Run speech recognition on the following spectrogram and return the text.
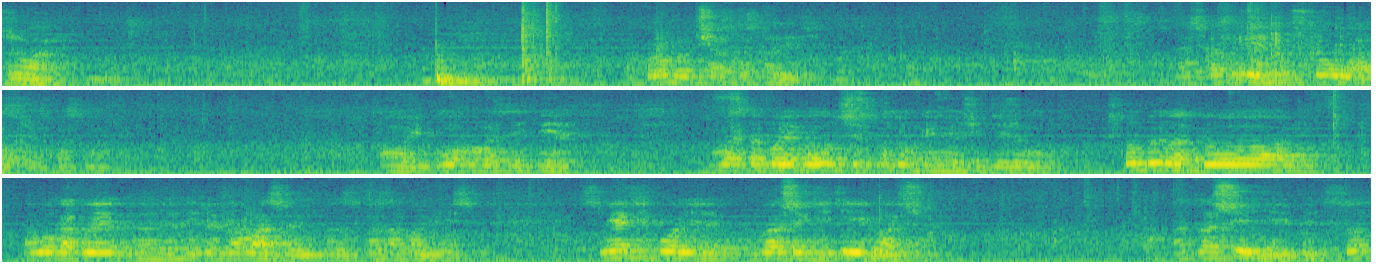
Жива. Попробуем сейчас посмотреть. Значит, конкретно, что у вас сейчас посмотрим? Ой, плохо у вас с детьми. У вас-то поле получше, с потомками очень тяжело. Что было до того, как вы э, эту информацию познакомились? Смерть в поле ваших детей и ваших. Отношения 500.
